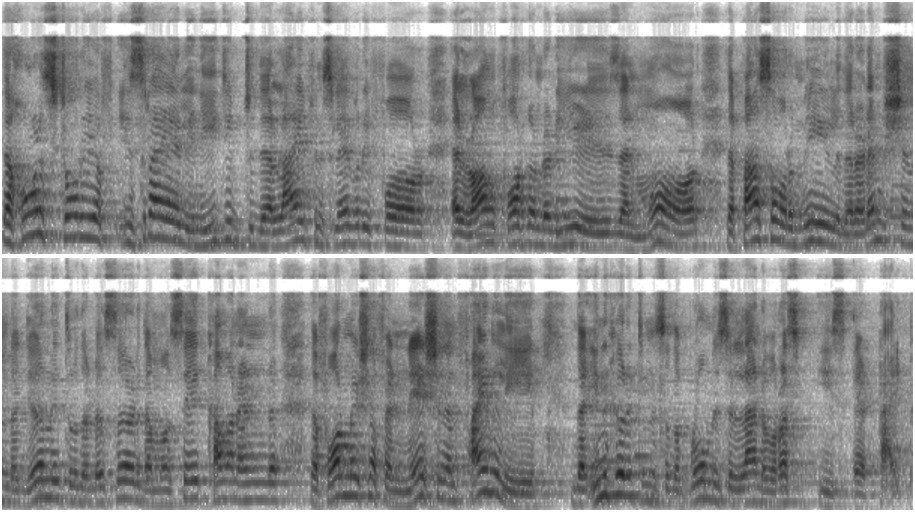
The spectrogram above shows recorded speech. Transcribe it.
The whole story of Israel in Egypt, their life in slavery for a long 400 years and more, the Passover meal, the redemption, the journey through the desert, the Mosaic covenant, the formation of a nation, and finally the inheritance of the promised land of rest is a type.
